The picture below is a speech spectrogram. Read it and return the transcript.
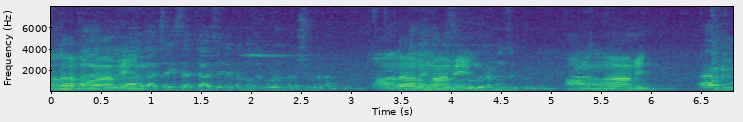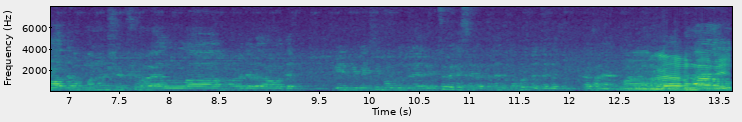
আল্লাহুম্মা আমিন। আল্লাহ যা যা চাইছে তার মধ্যে কোরআন করে শুকর দান করুন আল্লাহুম্মা আমিন। কবুল মঞ্জুর করুন আমিন আল্লাহ তার মানুষ শেখ সহ আল্লাহ আমরা যারা আমাদের বিএনপি ব্যক্তি বন্ধুদের থেকে চলে গেছে তাদের কবরকে জান্নাতে টুকরা বানায় দিন আল্লাহুম্মা আমিন।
